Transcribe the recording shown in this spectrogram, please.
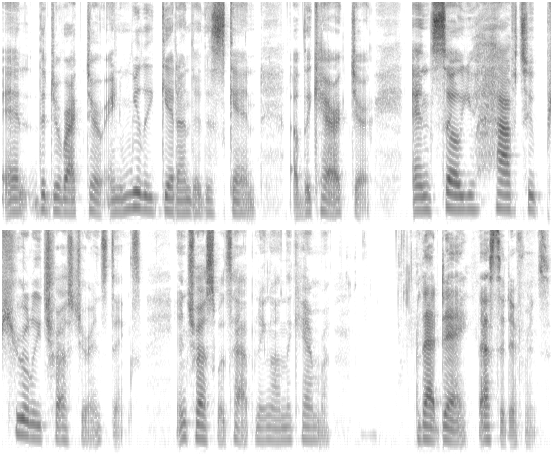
and the director and really get under the skin of the character. And so you have to purely trust your instincts and trust what's happening on the camera that day. That's the difference.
